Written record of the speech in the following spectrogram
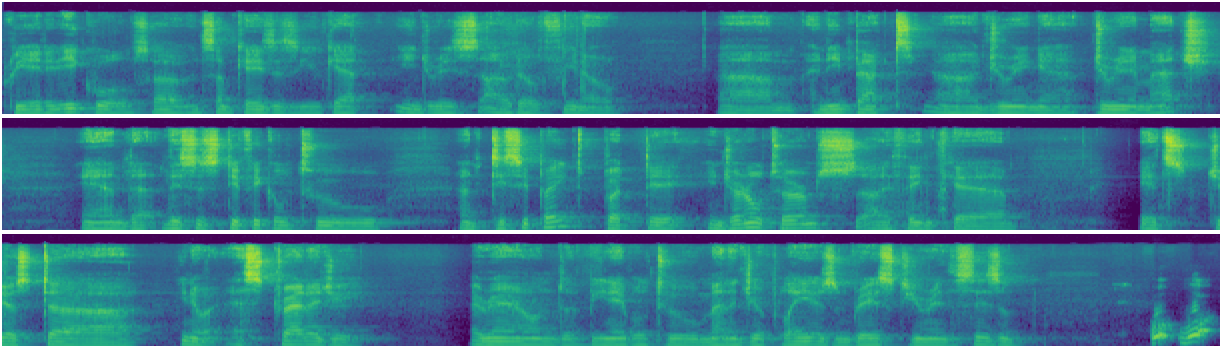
created equal. So in some cases, you get injuries out of you know um, an impact uh, during a during a match, and uh, this is difficult to anticipate. But uh, in general terms, I think uh, it's just uh, you know a strategy around being able to manage your players and risk during the season. What, what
